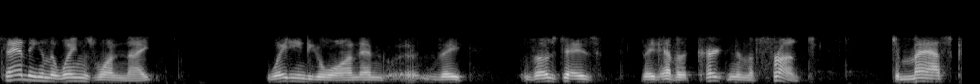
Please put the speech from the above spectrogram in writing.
standing in the wings one night, waiting to go on. And uh, they, those days, they'd have a curtain in the front to mask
